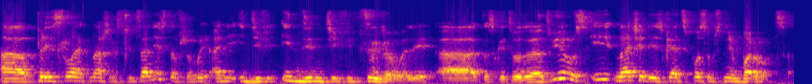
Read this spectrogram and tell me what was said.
э, прислать наших специалистов, чтобы они идентифицировали, э, так сказать, вот этот вирус и начали искать способ с ним бороться.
